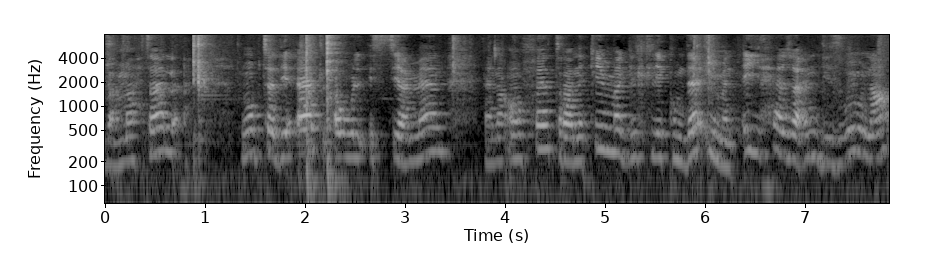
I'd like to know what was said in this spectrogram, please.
زعما حتى المبتدئات الأول الاستعمال. أنا en fait راني كيما قلت لكم دائما أي حاجة عندي زويونه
